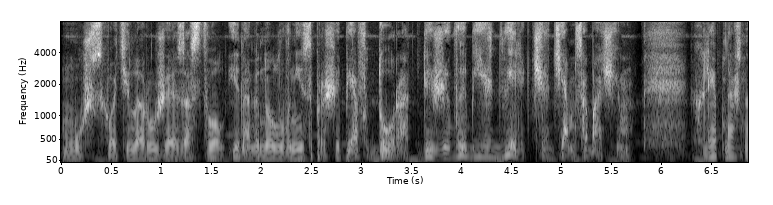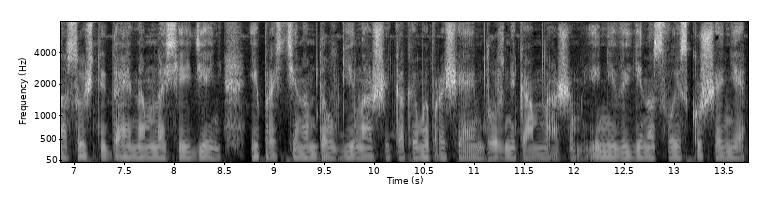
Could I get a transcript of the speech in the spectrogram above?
Муж схватил оружие за ствол и нагнул вниз, прошипев «Дура, ты же выбьешь дверь к чертям собачьим!» «Хлеб наш насущный дай нам на сей день, и прости нам долги наши, как и мы прощаем должникам нашим, и не веди на свое искушение,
